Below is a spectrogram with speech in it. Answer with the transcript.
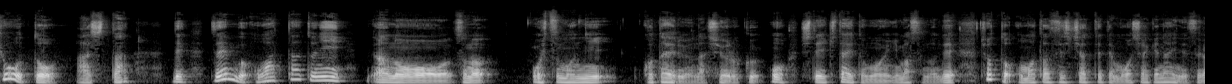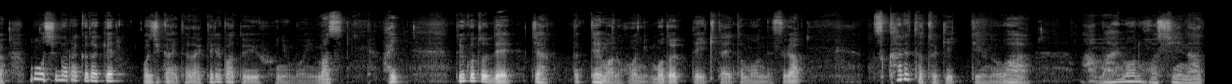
今日と明日、で、全部終わった後に、あの、そのご質問に答えるような収録をしていきたいと思いますので、ちょっとお待たせしちゃってて申し訳ないんですが、もうしばらくだけお時間いただければというふうに思います。はい。ということで、じゃあテーマの方に戻っていきたいと思うんですが、疲れた時っていうのは甘いもの欲しいな。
